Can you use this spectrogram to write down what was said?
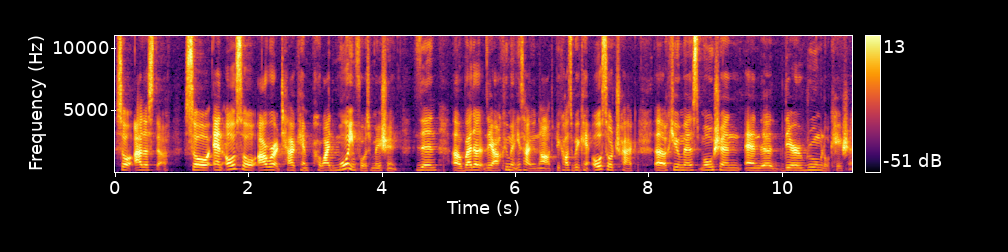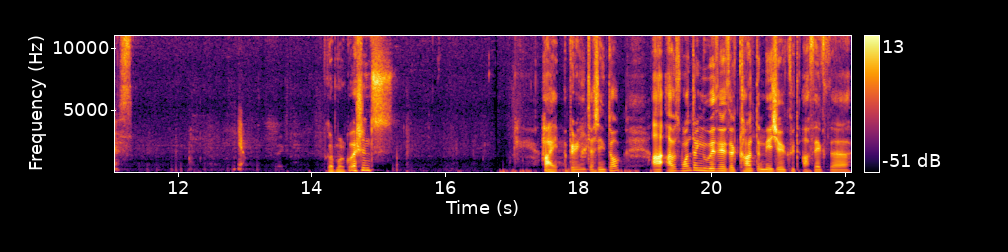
so other stuff. So, and also our attack can provide more information than uh, whether they are human inside or not, because we can also track uh, humans' motion and uh, their room locations. Yeah. Got more questions? Hi, a very interesting talk. Uh, I was wondering whether the countermeasure could affect the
